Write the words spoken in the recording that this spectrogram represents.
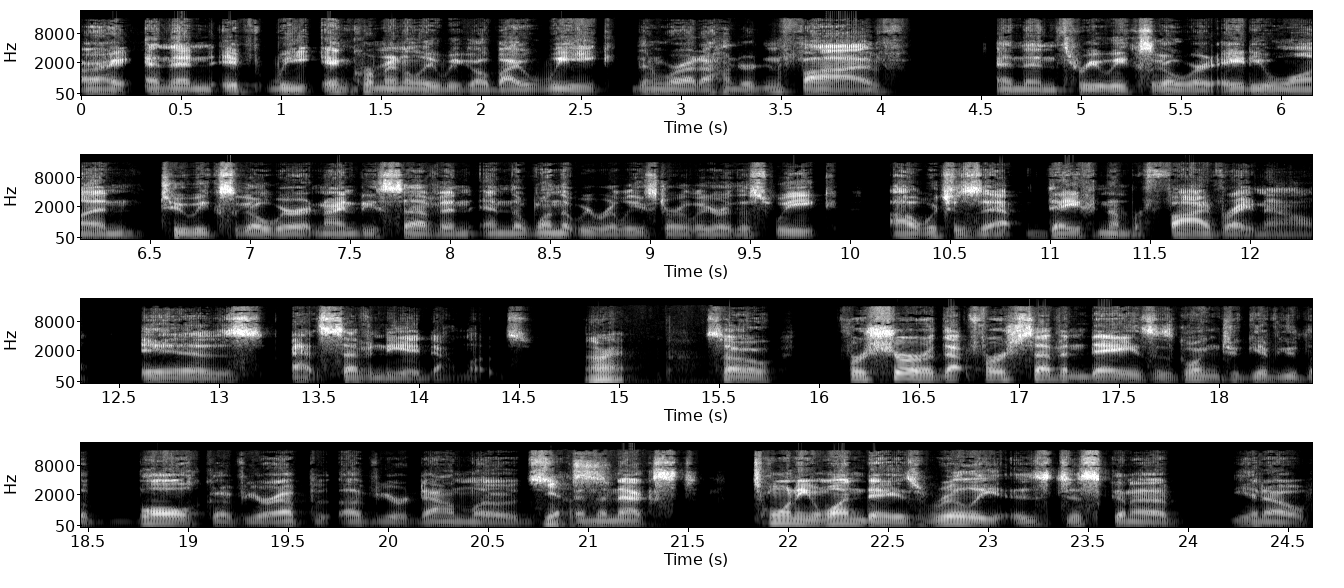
All right. And then if we incrementally we go by week, then we're at 105. And then three weeks ago we're at 81. Two weeks ago we're at 97. And the one that we released earlier this week, uh, which is at day number five right now, is at 78 downloads. all right So for sure, that first seven days is going to give you the bulk of your ep- of your downloads. Yes. And the next 21 days really is just gonna, you know,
